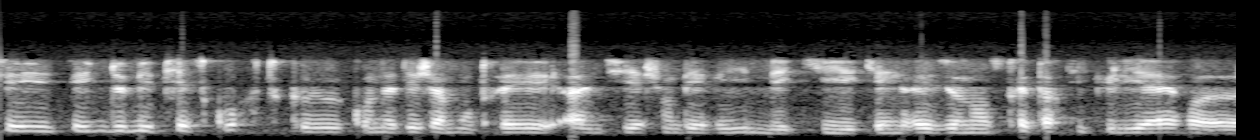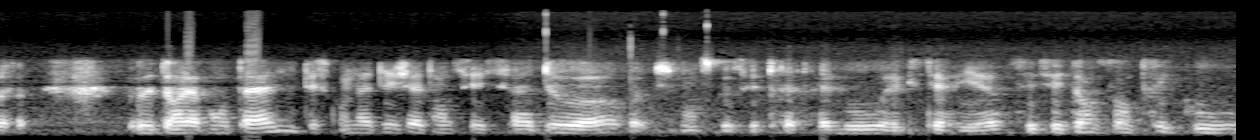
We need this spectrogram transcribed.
C'est, une de mes pièces courtes que, qu'on a déjà montrée à Annecy à Chambéry, mais qui, qui a une résonance très particulière dans la montagne, puisqu'on a déjà dansé ça dehors. Je pense que c'est très très beau à l'extérieur. C'est ces danses en tricot,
